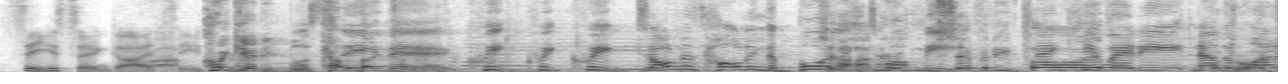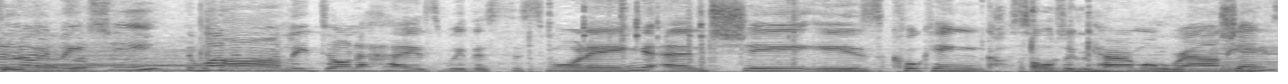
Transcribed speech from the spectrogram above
see you soon, guys. See you Quick, Eddie. We'll come see back. you there. Quick, quick, quick. Donna's holding the boiling It's toffee. Thank you, Eddie. Now, What the one do and now, only, Beth? the one and only Donna Hayes with us this morning, and she is cooking salted caramel brownies. Gen-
